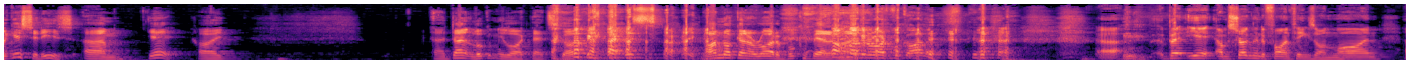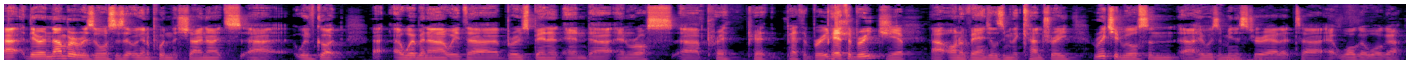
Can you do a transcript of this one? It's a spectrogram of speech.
I guess it is. Um, yeah, I. Uh, don't look at me like that, Scott. Sorry. I'm not going to write a book about it, I'm not going to write a book either. uh, but yeah, I'm struggling to find things online. Uh, there are a number of resources that we're going to put in the show notes. Uh, we've got a, a webinar with uh, Bruce Bennett and uh, and Ross uh, Pre- Pre- Pethybridge. Pethybridge Yep. uh, on evangelism in the country. Richard Wilson, uh, who was a minister out at uh, at Wagga Wagga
